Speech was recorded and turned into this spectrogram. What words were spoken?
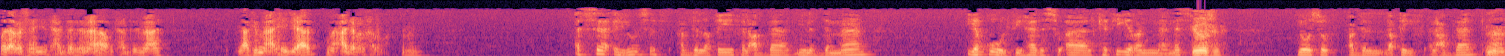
ولا بأس أن يتحدث معها أو تحدث معه. لكن مع الحجاب ومع عدم الخلوة. السائل يوسف عبد اللطيف العباد من الدمام يقول في هذا السؤال كثيرا ما نسمع. يوسف. يوسف عبد اللطيف العباد نعم.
